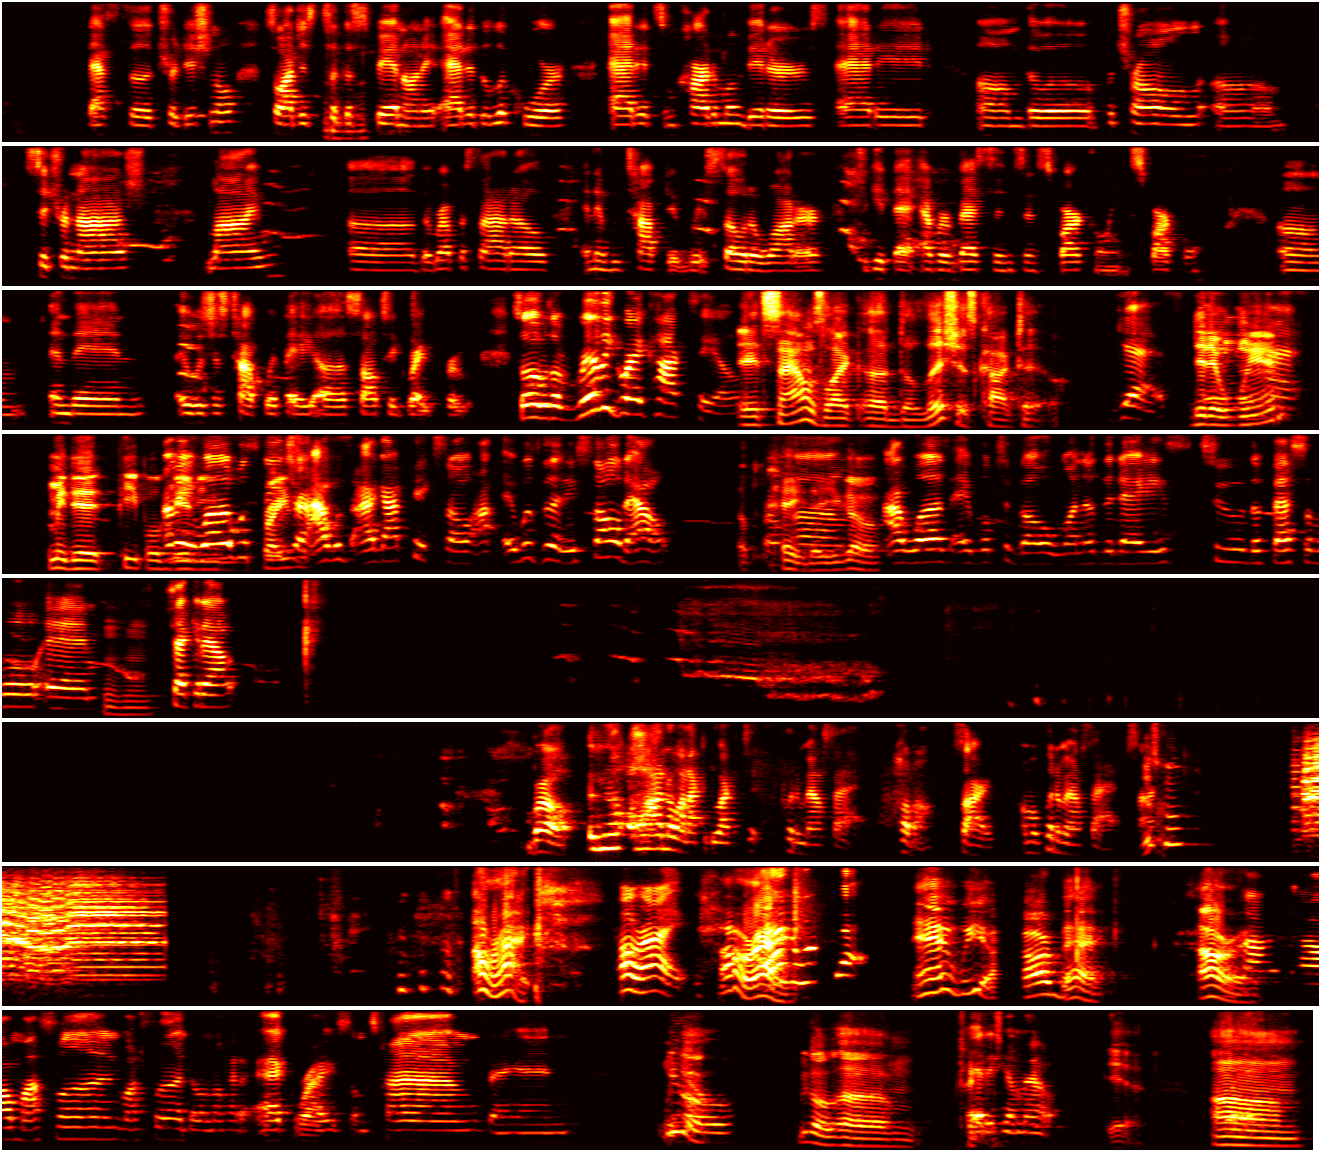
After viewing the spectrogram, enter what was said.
That's the traditional. So I just took mm-hmm. a spin on it, added the liqueur, added some cardamom bitters, added um, the Patron um, Citronge, lime, uh, the reposado, and then we topped it with soda water to get that effervescence and sparkling sparkle. Um, and then it was just topped with a uh, salted grapefruit. So it was a really great cocktail. It sounds like a delicious cocktail. Yes. Did it win? Had, I mean, did people? I mean, well, it was featured. I was, I got picked, so I, it was good. It sold out. Hey, um, there you go. Um, I was able to go one of the days to the festival and mm-hmm. check it out. Bro, know, oh, I know what I can do. I can t- put him outside. Hold on. Sorry. I'm going to put him outside. Sorry. That's cool. All right. All right. All right. And we're back. And we are back. All right. y'all. My son, my son don't know how to act right sometimes, and you We know, go- We go um take edit him out. Yeah. Um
